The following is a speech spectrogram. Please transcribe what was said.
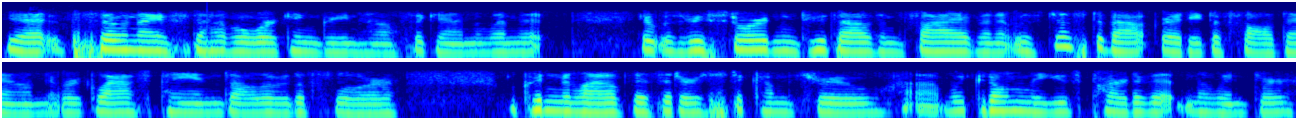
Yeah, it's so nice to have a working greenhouse again. When it it was restored in 2005, and it was just about ready to fall down. There were glass panes all over the floor. We couldn't allow visitors to come through. Uh, we could only use part of it in the winter.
